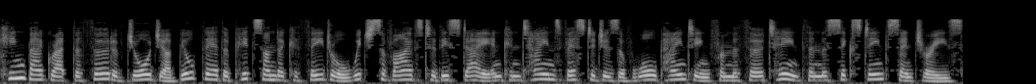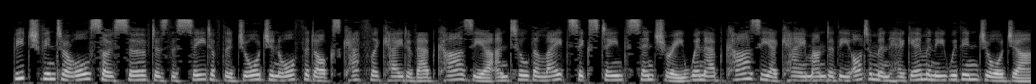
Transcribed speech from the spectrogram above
King Bagrat III of Georgia built there the Pitsunda Cathedral which survives to this day and contains vestiges of wall painting from the 13th and the 16th centuries. Bichvinta also served as the seat of the Georgian Orthodox Catholicate of Abkhazia until the late 16th century when Abkhazia came under the Ottoman hegemony within Georgia.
